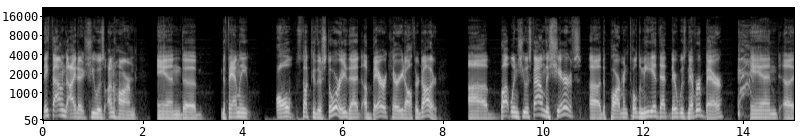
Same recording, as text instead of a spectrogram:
they found Ida. She was unharmed, and uh, the family all stuck to their story that a bear carried off their daughter. Uh, but when she was found, the sheriff's uh, department told the media that there was never a bear, and uh,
